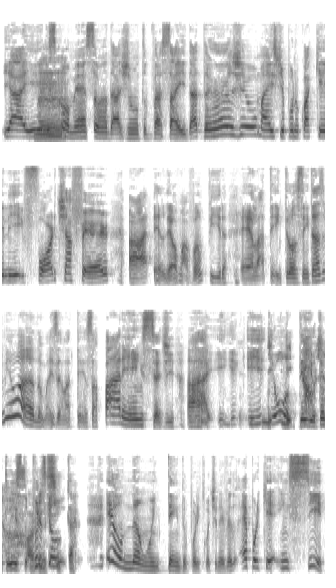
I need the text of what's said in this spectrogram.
E aí hum. eles começam a andar junto para sair da dungeon, mas tipo com aquele forte affair. Ah, ela é uma vampira. Ela tem trocentas mil anos, mas ela tem essa aparência de. Ai, e, e, e eu odeio tanto isso. Por isso que eu, eu não entendo por que continuei vendo. É porque em si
